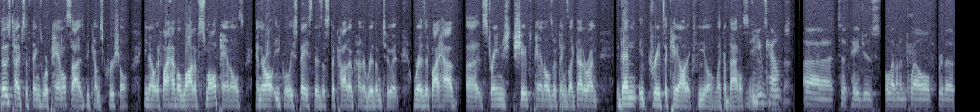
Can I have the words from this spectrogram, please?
those types of things where panel size becomes crucial. You know, if I have a lot of small panels and they're all equally spaced, there's a staccato kind of rhythm to it. Whereas if I have uh, strange shaped panels or things like that, or I'm then it creates a chaotic feel, like a battle scene. Do you count uh, to pages 11 and 12 for the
